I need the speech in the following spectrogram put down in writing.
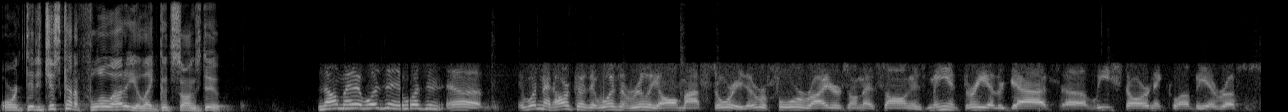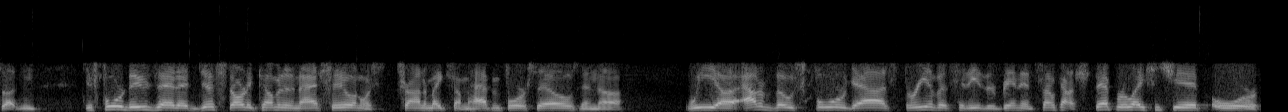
or did it just kind of flow out of you like good songs do no, man, it wasn't. It wasn't. Uh, it wasn't that hard because it wasn't really all my story. There were four writers on that song. It's me and three other guys: uh, Lee Starr, Nick Columbia, Russell Sutton. Just four dudes that had just started coming to Nashville and was trying to make something happen for ourselves. And uh, we, uh, out of those four guys, three of us had either been in some kind of step relationship or,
